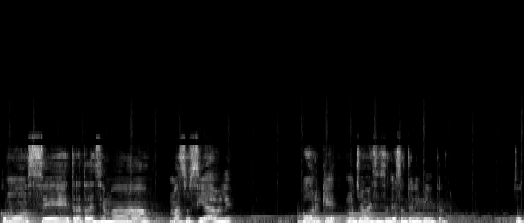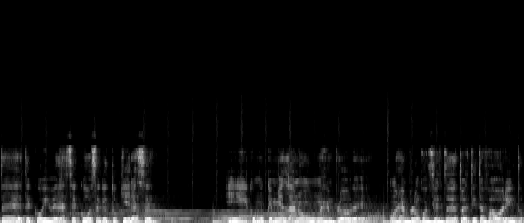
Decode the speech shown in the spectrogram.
como sé, tratar de ser más, más sociable, porque muchas veces eso, te limita. Tú te, cohibes de hacer cosas que tú quieres hacer y como que mierda, no. Un ejemplo, eh, un ejemplo, un concierto de tu artista favorito.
